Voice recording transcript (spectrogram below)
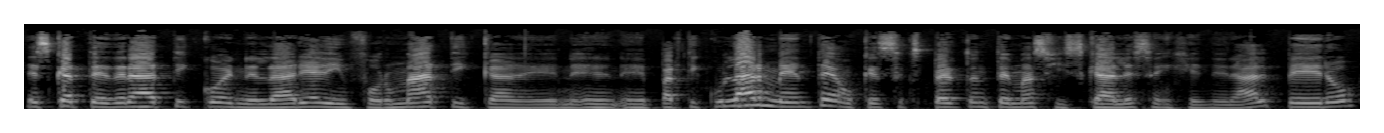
es catedrático en el área de informática, eh, particularmente, aunque es experto en temas fiscales en general, pero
